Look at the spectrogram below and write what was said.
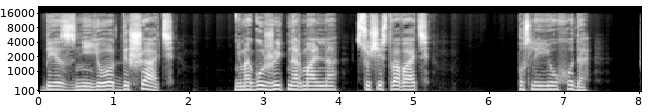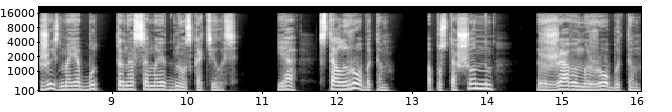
без нее дышать, не могу жить нормально, существовать. После ее ухода жизнь моя будто на самое дно скатилась. Я стал роботом, опустошенным, ржавым роботом,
